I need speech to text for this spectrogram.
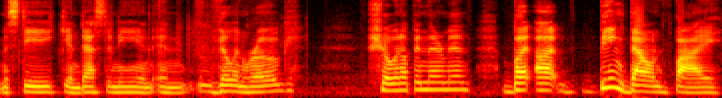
Mystique and Destiny and, and Villain Rogue showing up in there, man. But uh, being bound by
